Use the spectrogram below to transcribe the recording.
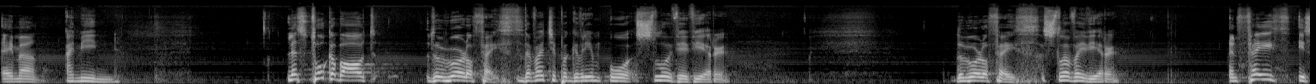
Amen. Аминь. Let's talk about the word of faith. Давайте поговорим о слове веры. The word of faith. Слово веры. And faith is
